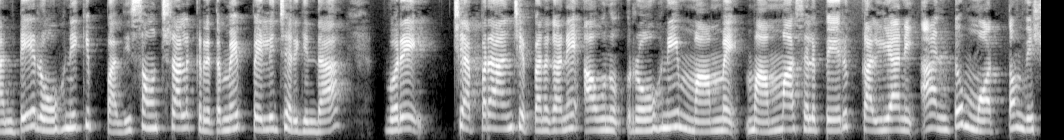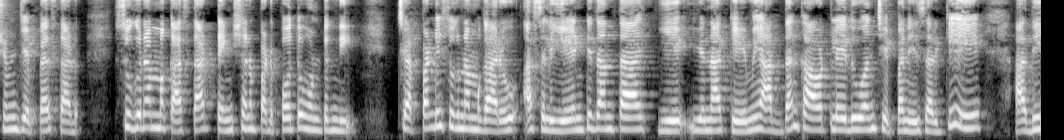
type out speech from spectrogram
అంటే రోహిణికి పది సంవత్సరాల క్రితమే పెళ్ళి జరిగిందా? ఒరే చెప్పరా అని చెప్పాను కానీ అవును రోహిణి మా అమ్మే. మా అమ్మ అసలు పేరు కళ్యాణి అంటూ మొత్తం విషయం చెప్పేస్తాడు. సుగుణమ్మ కాస్త టెన్షన్ పడిపోతూ ఉంటుంది. చెప్పండి సుగుణమ్మ గారు అసలు ఏంటిదంతా? ఏ నాకేమీ అర్థం కావట్లేదు అని చెప్పనేసరికి అది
